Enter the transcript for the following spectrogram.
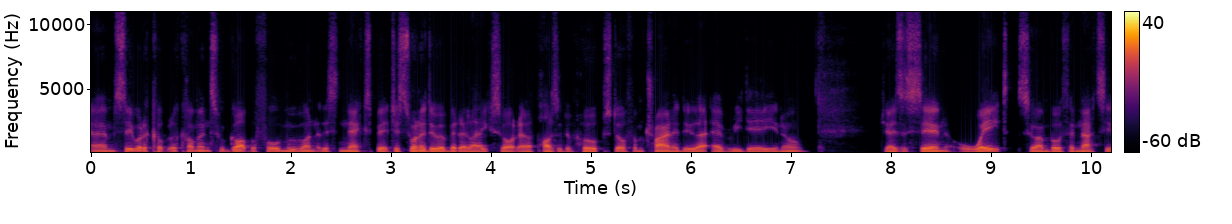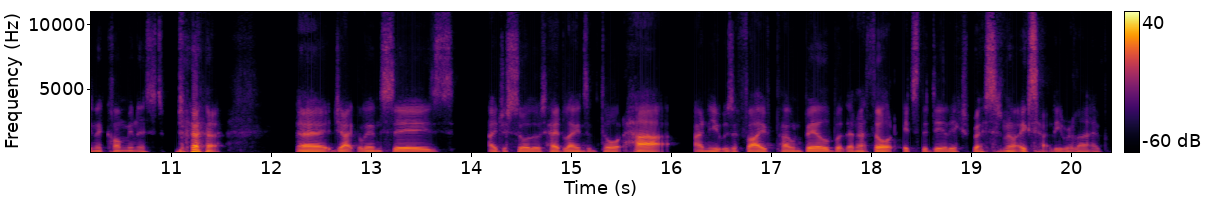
Um, see what a couple of comments we got before we move on to this next bit. Just want to do a bit of like sort of positive hope stuff. I'm trying to do that every day, you know. Jez is saying, wait, so I'm both a Nazi and a communist. uh, Jacqueline says, I just saw those headlines and thought, ha, I knew it was a five pound bill, but then I thought it's the Daily Express, and not exactly reliable.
